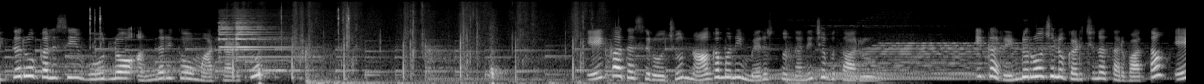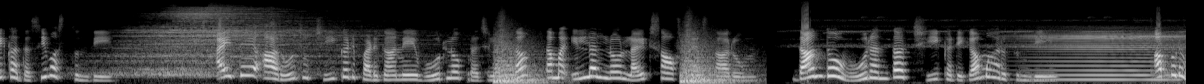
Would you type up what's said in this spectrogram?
ఇద్దరూ కలిసి ఊర్లో అందరితో మాట్లాడుతూ ఏకాదశి రోజు నాగమణి మెరుస్తుందని చెబుతారు. ఇక రెండు రోజులు గడిచిన తర్వాత ఏకాదశి వస్తుంది. అయితే ఆ రోజు చీకటి పడగానే ఊర్లో ప్రజలంతా తమ ఇళ్ళల్లో లైట్స్ ఆఫ్ చేస్తారు. దాంతో ఊరంతా చీకటిగా మారుతుంది. అప్పుడు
